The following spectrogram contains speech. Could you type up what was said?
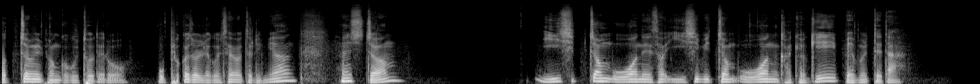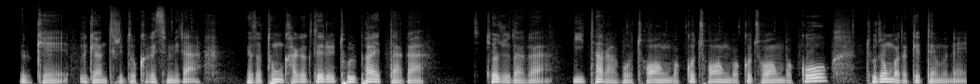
저점의 변곡을 토대로 목표가 전략을 세워 드리면 현 시점 20.5원에서 22.5원 가격이 매물대다. 이렇게 의견 드리도록 하겠습니다. 그래서 동 가격대를 돌파했다가 지켜주다가 이탈하고 저항받고 저항받고 저항받고 조정받았기 때문에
